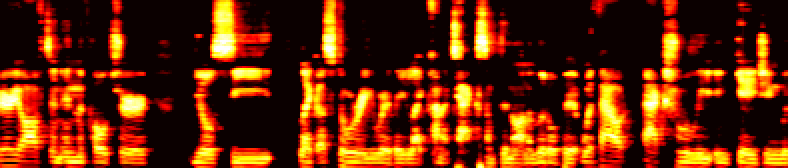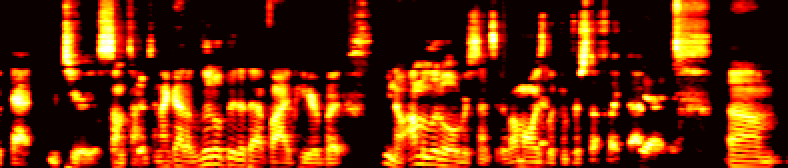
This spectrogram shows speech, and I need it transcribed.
very often in the culture, you'll see like a story where they like kind of tack something on a little bit without actually engaging with that material sometimes. And I got a little bit of that vibe here, but you know, I'm a little oversensitive. I'm always looking for stuff like that. Yeah. Um,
